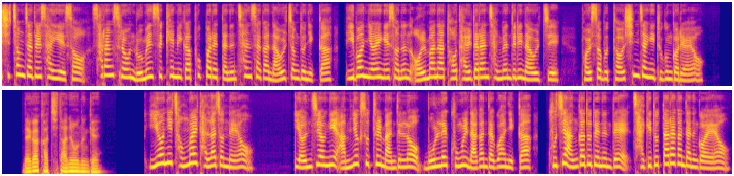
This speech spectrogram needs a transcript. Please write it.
시청자들 사이에서 사랑스러운 로맨스 케미가 폭발했다는 찬사가 나올 정도니까 이번 여행에서는 얼마나 더 달달한 장면들이 나올지 벌써부터 심장이 두근거려요. 내가 같이 다녀오는 게 이연이 정말 달라졌네요. 연지영이 압력솥을 만들러 몰래 궁을 나간다고 하니까 굳이 안 가도 되는데 자기도 따라간다는 거예요.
